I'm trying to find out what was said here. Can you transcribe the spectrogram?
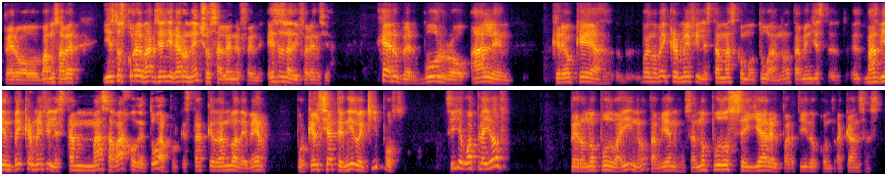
pero vamos a ver. Y estos corebacks ya llegaron hechos a la NFL. Esa es la diferencia. Herbert, Burrow, Allen, creo que, ah, bueno, Baker Mayfield está más como Tua, ¿no? También está, más bien Baker Mayfield está más abajo de Tua porque está quedando a deber, porque él sí ha tenido equipos. Sí llegó a playoff, pero no pudo ahí, ¿no? También, o sea, no pudo sellar el partido contra Kansas.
